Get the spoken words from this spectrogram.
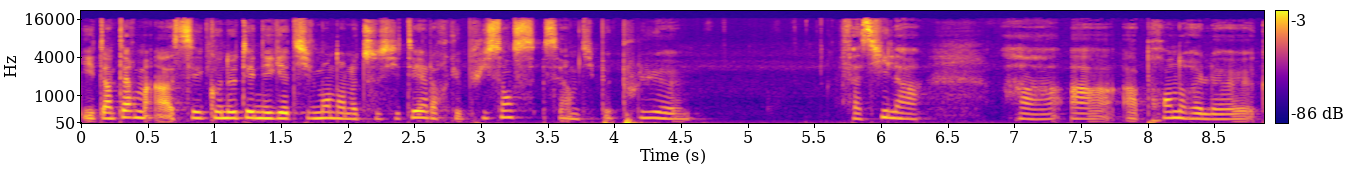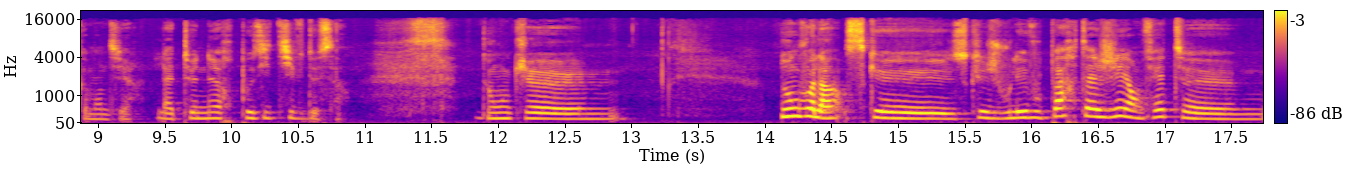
il est un terme assez connoté négativement dans notre société, alors que puissance, c'est un petit peu plus euh, facile à, à, à, prendre le, comment dire, la teneur positive de ça. Donc, euh, donc voilà ce que, ce que je voulais vous partager en fait euh,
